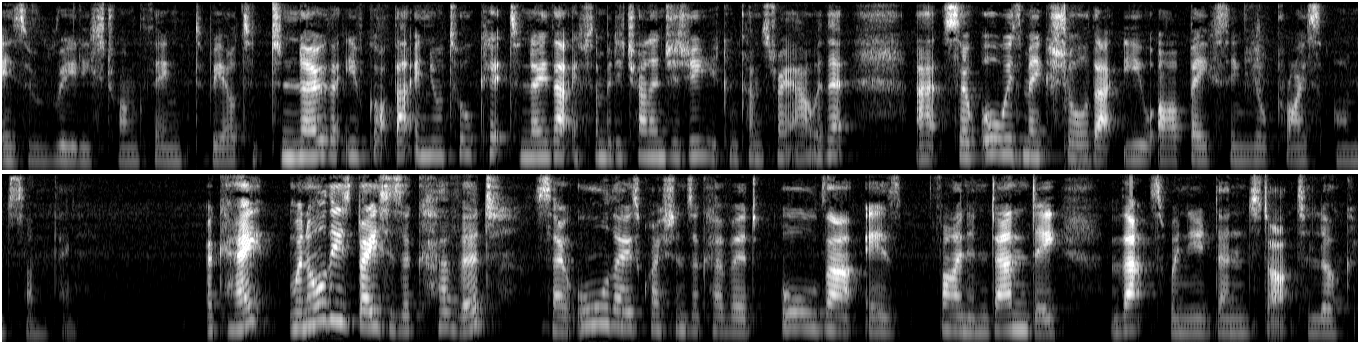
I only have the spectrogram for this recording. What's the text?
is a really strong thing to be able to, to know that you've got that in your toolkit, to know that if somebody challenges you, you can come straight out with it. Uh, so always make sure that you are basing your price on something. Okay, when all these bases are covered, so all those questions are covered, all that is fine and dandy, that's when you then start to look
